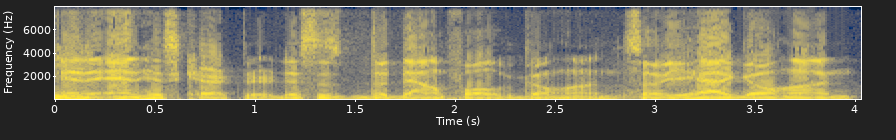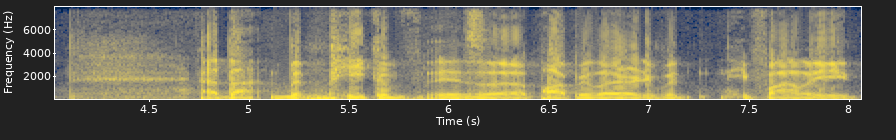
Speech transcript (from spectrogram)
And and his character. This is the downfall of Gohan. So you had Gohan at the the peak of his uh, popularity, but he finally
